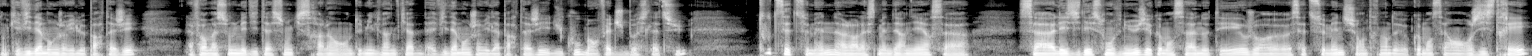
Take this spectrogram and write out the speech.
Donc évidemment que j'ai envie de le partager. La formation de méditation qui sera là en 2024, bah, évidemment que j'ai envie de la partager et du coup, bah, en fait, je bosse là-dessus toute cette semaine. Alors la semaine dernière, ça, ça, les idées sont venues, j'ai commencé à noter. Aujourd'hui, cette semaine, je suis en train de commencer à enregistrer.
